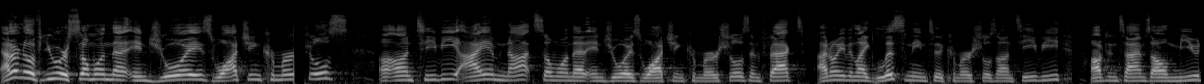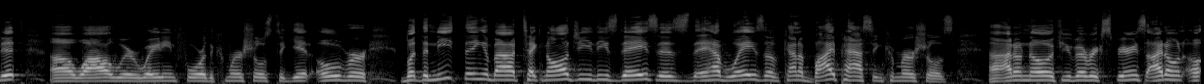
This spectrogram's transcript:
I don't know if you are someone that enjoys watching commercials uh, on TV. I am not someone that enjoys watching commercials. In fact, I don't even like listening to commercials on TV. Oftentimes, I'll mute it uh, while we're waiting for the commercials to get over. But the neat thing about technology these days is they have ways of kind of bypassing commercials. Uh, I don't know if you've ever experienced, I don't uh,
